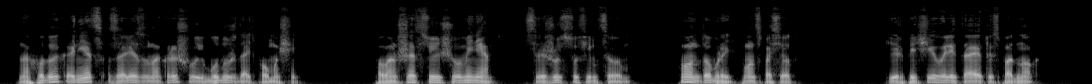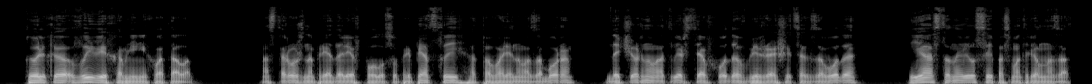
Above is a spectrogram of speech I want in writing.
— на худой конец залезу на крышу и буду ждать помощи. Планшет все еще у меня. Свяжусь с Уфимцевым. Он добрый, он спасет. Кирпичи вылетают из-под ног. Только вывиха мне не хватало. Осторожно преодолев полосу препятствий от поваленного забора до черного отверстия входа в ближайший цех завода, я остановился и посмотрел назад.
